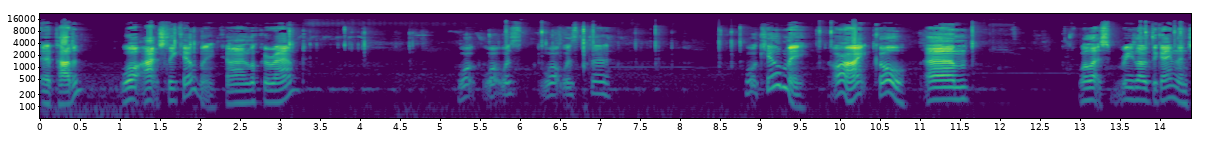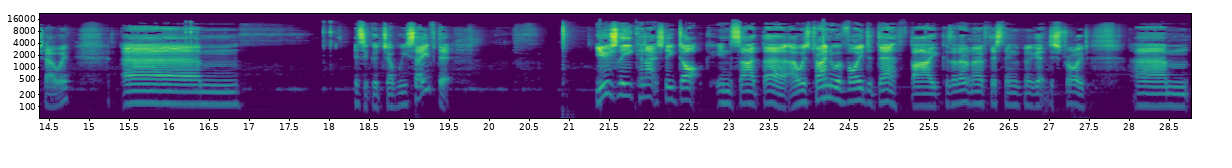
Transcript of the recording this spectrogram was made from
uh, pardon? What actually killed me? Can I look around? What what was what was the what killed me? Alright, cool. Um well let's reload the game then, shall we? Um it's a good job we saved it. Usually you can actually dock inside there. I was trying to avoid a death by because I don't know if this thing is going to get destroyed. Um,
